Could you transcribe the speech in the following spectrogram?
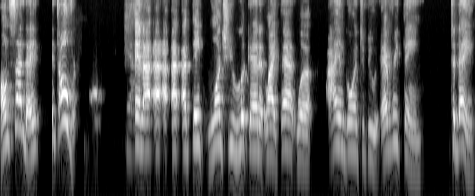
on Sunday, it's over. Yeah. And I, I, I think once you look at it like that, well, I am going to do everything today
